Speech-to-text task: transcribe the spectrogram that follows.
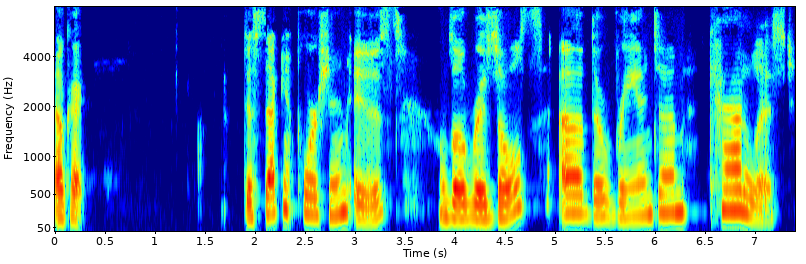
okay. The second portion is the results of the random catalyst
